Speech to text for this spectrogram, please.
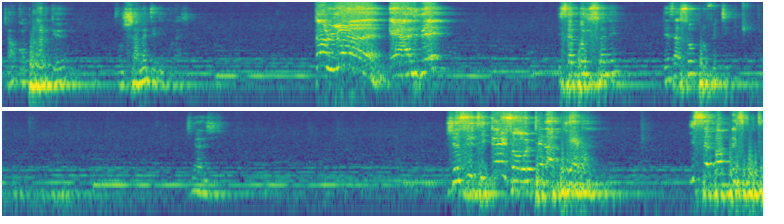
tu vas comprendre que il faut jamais te décourager. Quand l'heure est arrivée, il s'est positionné des actions prophétiques. Tu agis. Jésus dit quand ils ont ôté la pierre, il ne s'est pas précipité.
